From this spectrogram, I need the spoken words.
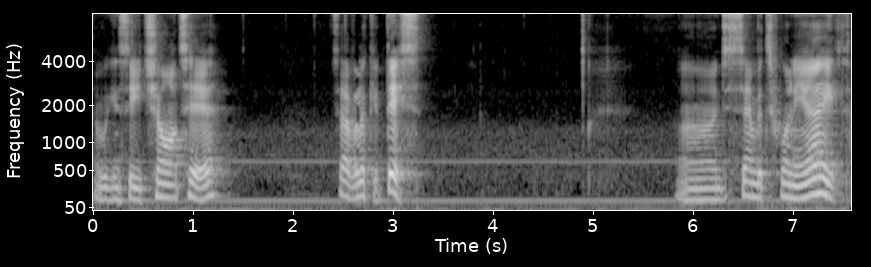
and we can see charts here, let's have a look at this. Uh, December 28th.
